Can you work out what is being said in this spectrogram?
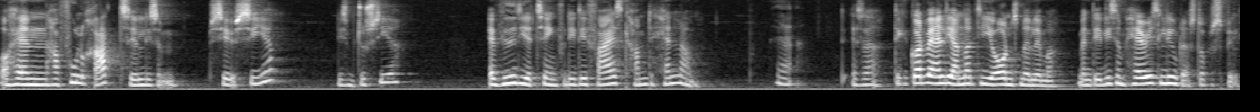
Og han har fuld ret til, ligesom Sirius siger, ligesom du siger, at vide de her ting, fordi det er faktisk ham, det handler om. ja. Altså, det kan godt være, at alle de andre, de er ordensmedlemmer, men det er ligesom Harrys liv, der står på spil.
